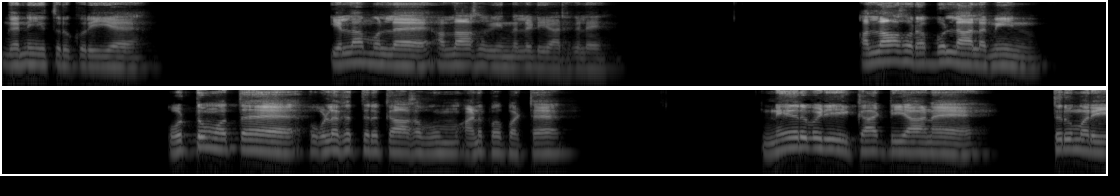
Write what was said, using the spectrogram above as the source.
கண்ணியத்திற்குரிய எல்லாம் உள்ள அல்லாஹுவின் நல்லடியார்களே அல்லாஹு ரப்புல் ஆலமீன் ஒட்டுமொத்த உலகத்திற்காகவும் அனுப்பப்பட்ட நேர்வழி காட்டியான திருமறை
